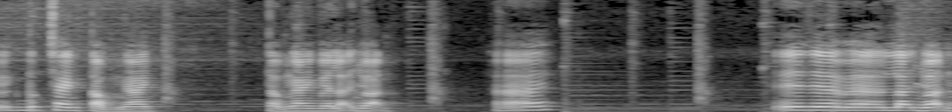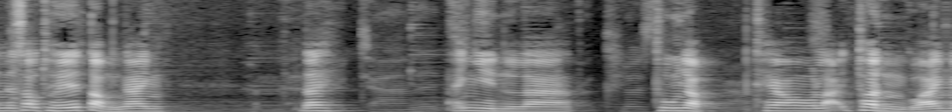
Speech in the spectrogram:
cái bức tranh tổng ngành tổng ngành về lợi nhuận đấy lợi nhuận sau thuế tổng ngành đây anh nhìn là thu nhập theo lãi thuần của anh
